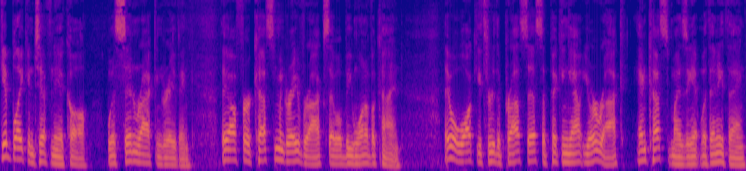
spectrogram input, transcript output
Give Blake and Tiffany a call with Sin Rock Engraving. They offer custom engraved rocks that will be one of a kind. They will walk you through the process of picking out your rock and customizing it with anything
